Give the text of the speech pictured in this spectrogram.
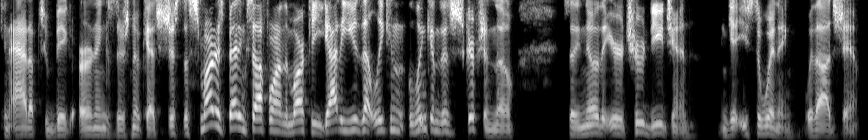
can add up to big earnings. There's no catch. Just the smartest betting software on the market. You got to use that link in, link in the description, though, so they know that you're a true DGen and get used to winning with Odds Jam.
